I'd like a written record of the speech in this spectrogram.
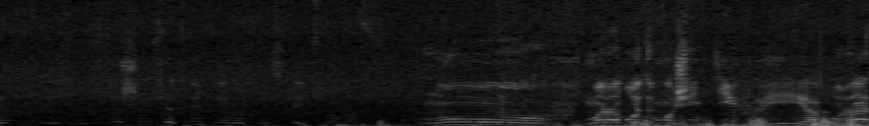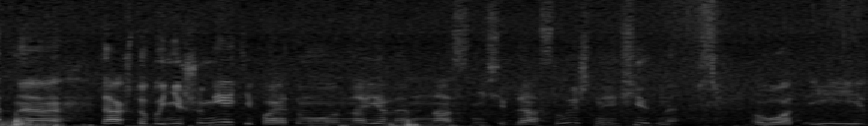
так долго, что я за 60 лет не встретил вас. Ну, мы работаем очень тихо и аккуратно, так, чтобы не шуметь, и поэтому, наверное, нас не всегда слышно и видно. Вот. И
